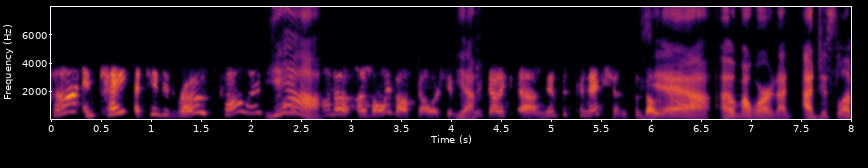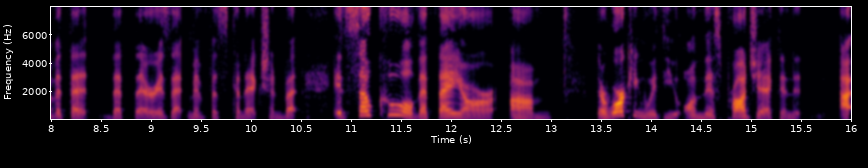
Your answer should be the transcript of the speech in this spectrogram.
huh. And Kate attended Rhodes College. Yeah. On, a, a volleyball scholarship. So Yeah. we've got a uh, Memphis connection. So both yeah. Oh my word. I I just love it that that there is that Memphis connection. But it's so cool that they are um they're working with you on this project and it I,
